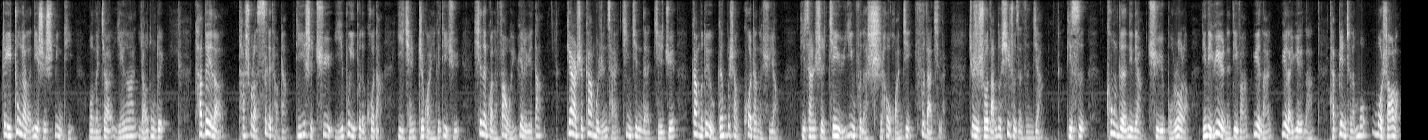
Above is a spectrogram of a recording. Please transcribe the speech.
这一重要的历史命题，我们叫延安窑洞对。他对了，他说了四个挑战：第一是区域一步一步的扩大，以前只管一个地区，现在管的范围越来越大；第二是干部人才渐渐的拮据，干部队伍跟不上扩张的需要；第三是监狱应付的时候环境复杂起来，就是说难度系数在增加；第四，控制的力量趋于薄弱了，离你越远的地方越难，越来越难，它变成了末末梢了。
